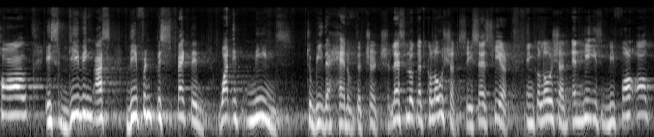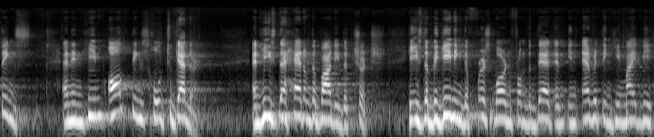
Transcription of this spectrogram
Paul is giving us different perspective what it means to be the head of the church. Let's look at Colossians. He says here in Colossians, and he is before all things, and in him all things hold together. And he's the head of the body, the church. He is the beginning, the firstborn from the dead, and in everything he might be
